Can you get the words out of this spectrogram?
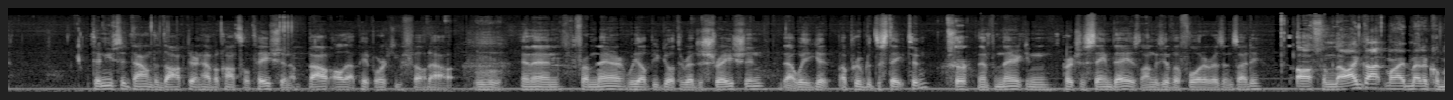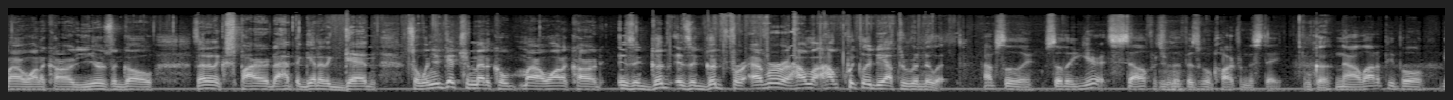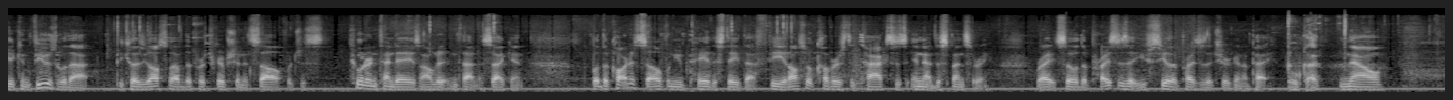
Then you sit down with the doctor and have a consultation about all that paperwork you filled out. And then from there, we help you go through registration. That way, you get approved with the state too. Sure. Then from there, you can purchase same day as long as you have a Florida residence ID. Awesome. Now, I got my medical marijuana card years ago. Then it expired. I had to get it again. So, when you get your medical marijuana card, is it good? Is it good forever? Or how how quickly do you have to renew it? Absolutely. So the year itself is with a physical card from the state. Mm-hmm. Okay. Now a lot of people get confused with that because you also have the prescription itself, which is 210 days, and I'll get into that in a second. But the card itself, when you pay the state that fee, it also covers the taxes in that dispensary, right? So the prices that you see are the prices that you're going to pay. Okay. Now,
